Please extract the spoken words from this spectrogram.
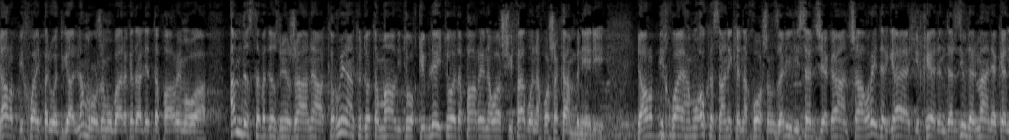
یاڕەبی خوای پەروەردگار لەم ڕۆژە موبارەکەدا لێت دەپاڕێمەوە ئەم دەستە بە دەست نوێژانە کە ڕوویان کردۆتە ماڵی تۆ قیبلەی تۆ دەپاڕێنەوە شیفا بۆ نەخۆشەکان بنێری یاڕەبی خوای هەموو ئەو کەسانی کە نەخۆشن زەلیلی سەر جێگان چاوەڕێی دەرگایەکی خێرن دەرزی و دەرمانێکن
